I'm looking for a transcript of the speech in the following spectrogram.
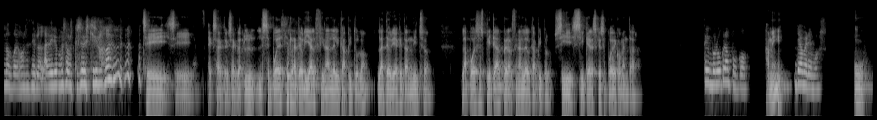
no podemos decirlo, la diremos a los que se lo escriban. Sí, sí, exacto, exacto. Se puede decir la teoría al final del capítulo, la teoría que te han dicho, la puedes explicar, pero al final del capítulo, si, si crees que se puede comentar. Te involucra un poco. ¿A mí? Ya veremos. Uh,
